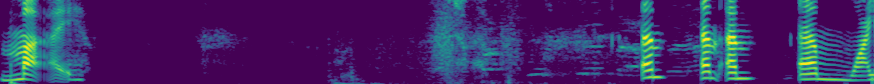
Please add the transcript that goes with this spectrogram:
My. M M M M Y.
